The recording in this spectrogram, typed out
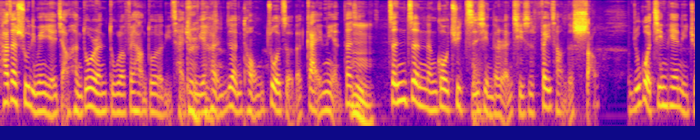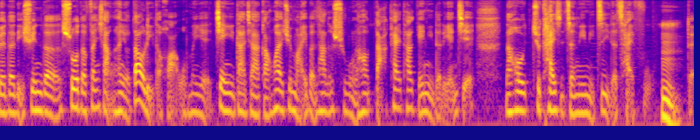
他在书里面也讲，很多人读了非常多的理财书，也很认同作者的概念，但是真正能够去执行的人其实非常的少。如果今天你觉得李勋的说的分享很有道理的话，我们也建议大家赶快去买一本他的书，然后打开他给你的链接，然后去开始整理你自己的财富。嗯，对。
